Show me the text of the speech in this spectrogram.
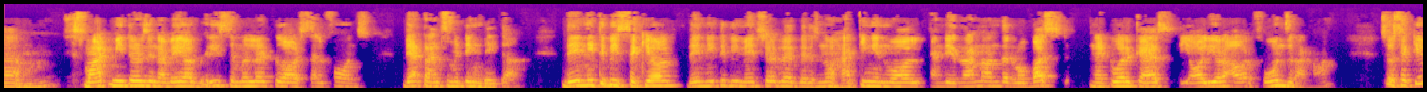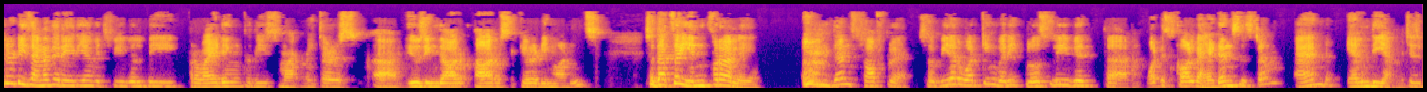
um, smart meters in a way are very similar to our cell phones. They are transmitting data. They need to be secure. They need to be made sure that there is no hacking involved, and they run on the robust network as all your our phones run on. So security is another area which we will be providing to these smart meters uh, using our, our security modules. So that's the infra layer. then software. So we are working very closely with uh, what is called a head-end system and MDM, which is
